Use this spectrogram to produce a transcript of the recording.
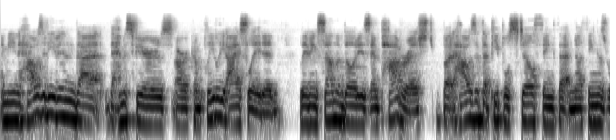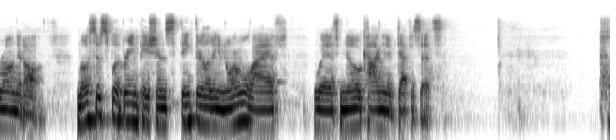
I mean, how is it even that the hemispheres are completely isolated, leaving some abilities impoverished, but how is it that people still think that nothing is wrong at all? Most of split brain patients think they're living a normal life with no cognitive deficits.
